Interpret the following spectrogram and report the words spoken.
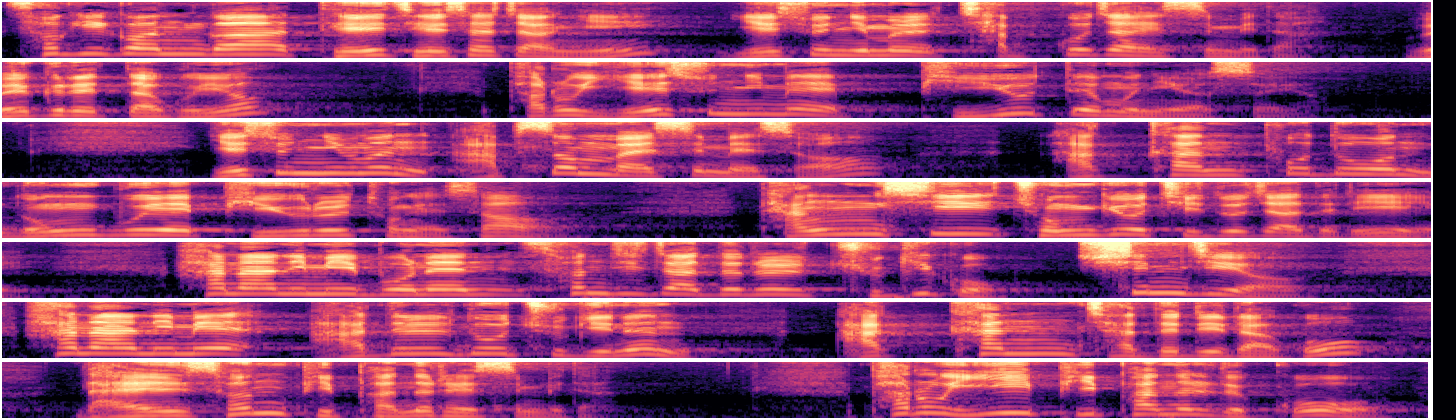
서기관과 대제사장이 예수님을 잡고자 했습니다. 왜 그랬다고요? 바로 예수님의 비유 때문이었어요. 예수님은 앞선 말씀에서 악한 포도원 농부의 비유를 통해서 당시 종교 지도자들이 하나님이 보낸 선지자들을 죽이고 심지어 하나님의 아들도 죽이는 악한 자들이라고 날선 비판을 했습니다. 바로 이 비판을 듣고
